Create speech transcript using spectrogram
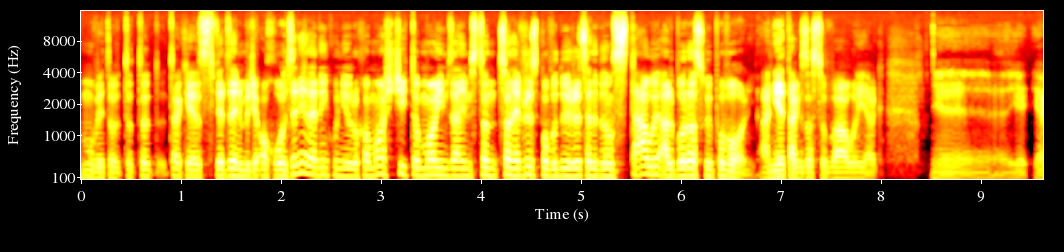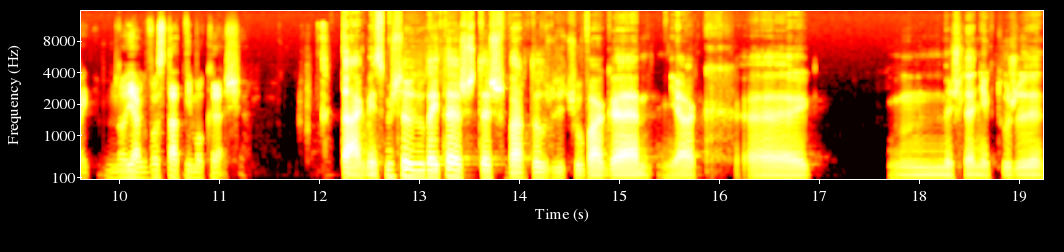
mówię, to, to, to takie stwierdzenie będzie ochłodzenie na rynku nieruchomości, to moim zdaniem co, co najwyżej spowoduje, że ceny będą stały albo rosły powoli, a nie tak zasuwały jak, e, jak, no jak w ostatnim okresie. Tak, więc myślę, że tutaj też, też warto zwrócić uwagę, jak e, myślę, niektórzy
